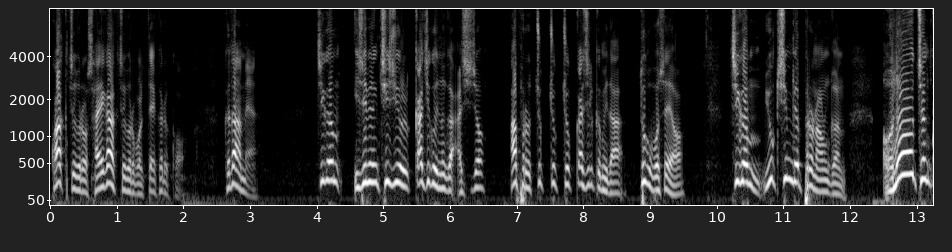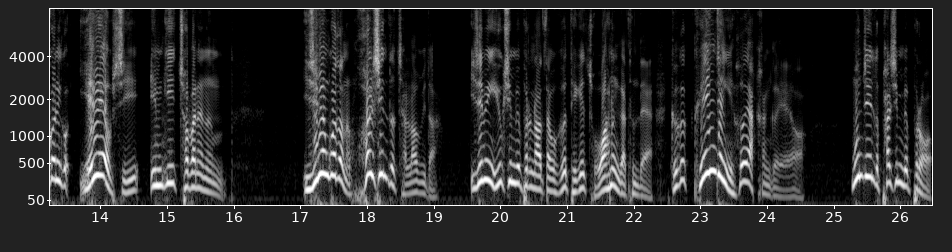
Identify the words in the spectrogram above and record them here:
과학적으로 사회과학적으로 볼 때 그렇고 그 다음에 지금 이재명 지지율 까지고 있는 거 아시죠? 앞으로 쭉쭉쭉 까질 겁니다. 두고 보세요. 지금 60몇 프로 나오는 건 어느 정권이고 예외 없이 임기 초반에는 이재명보다는 훨씬 더 잘 나옵니다. 이재명이 60몇 프로 나왔다고 그거 되게 좋아하는 것 같은데 그거 굉장히 허약한 거예요. 문재인도 80몇 프로,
